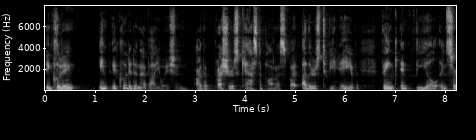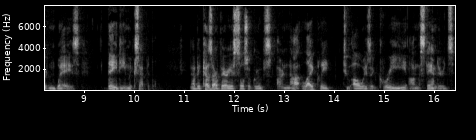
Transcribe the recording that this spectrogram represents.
Including in, included in that valuation are the pressures cast upon us by others to behave, think, and feel in certain ways they deem acceptable. Now, because our various social groups are not likely to always agree on the standards,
